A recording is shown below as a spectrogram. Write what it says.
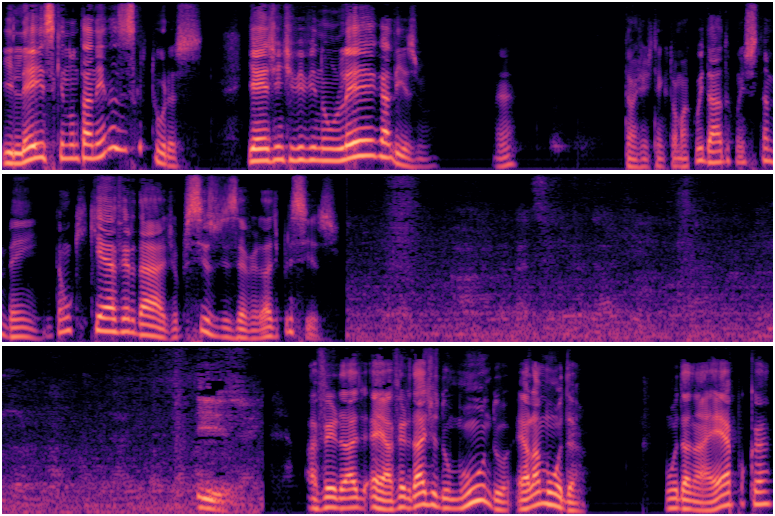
e leis que não está nem nas escrituras. E aí a gente vive num legalismo. Né? Então a gente tem que tomar cuidado com isso também. Então o que é a verdade? Eu preciso dizer a verdade? Preciso. Isso. A verdade é a verdade do mundo, ela muda. Muda na época,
